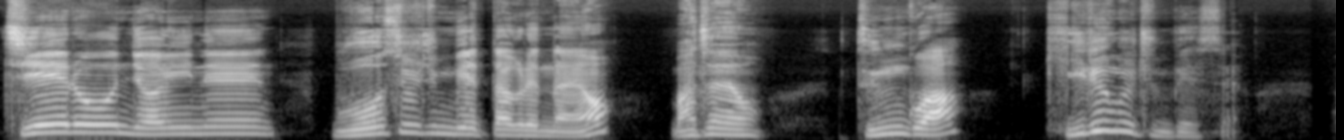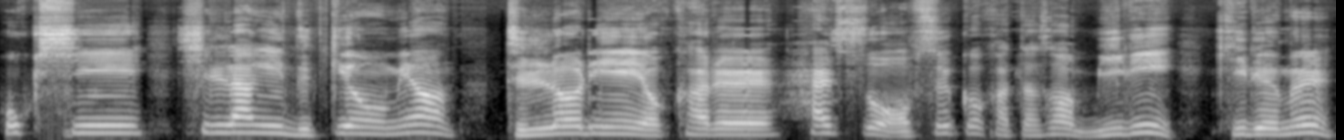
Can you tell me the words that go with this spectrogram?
지혜로운 여인은 무엇을 준비했다 그랬나요? 맞아요. 등과 기름을 준비했어요. 혹시 신랑이 늦게 오면 들러리의 역할을 할 수 없을 것 같아서 미리 기름을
